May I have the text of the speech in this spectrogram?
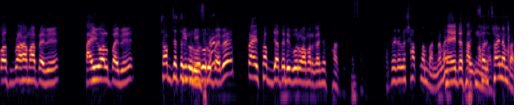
কসব্রাহামা পাবে সাহিওয়াল পাবে সব জাতের গরু? পাবে প্রায় সব জাতেরই গরু আমার কাছে থাকে। তারপর এটা হলো সাত নাম্বার না হ্যাঁ এটা সাত সরি ছয় নাম্বার।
